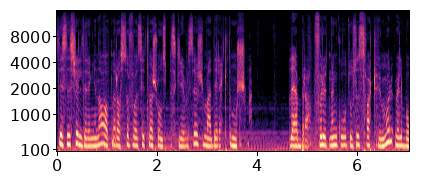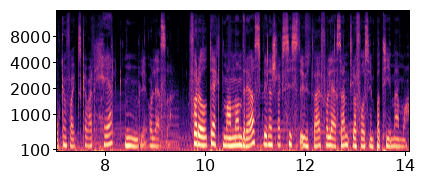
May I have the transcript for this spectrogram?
Disse skildringene åpner også for situasjonsbeskrivelser som er direkte morsomme. Det er bra, for uten en god dose svart humor ville boken faktisk ha vært helt umulig å lese. Forholdet til ektemannen Andreas blir en slags siste utvei for leseren til å få sympati med Emma.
